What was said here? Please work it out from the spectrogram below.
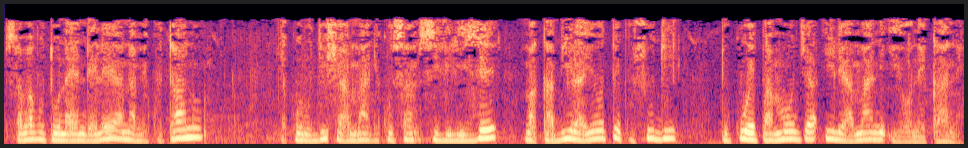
sababu tunaendelea na mikutano ya kurudisha amani, kusansibilize makabila yote kusudi tukue pamoja, ili amani ionekane.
